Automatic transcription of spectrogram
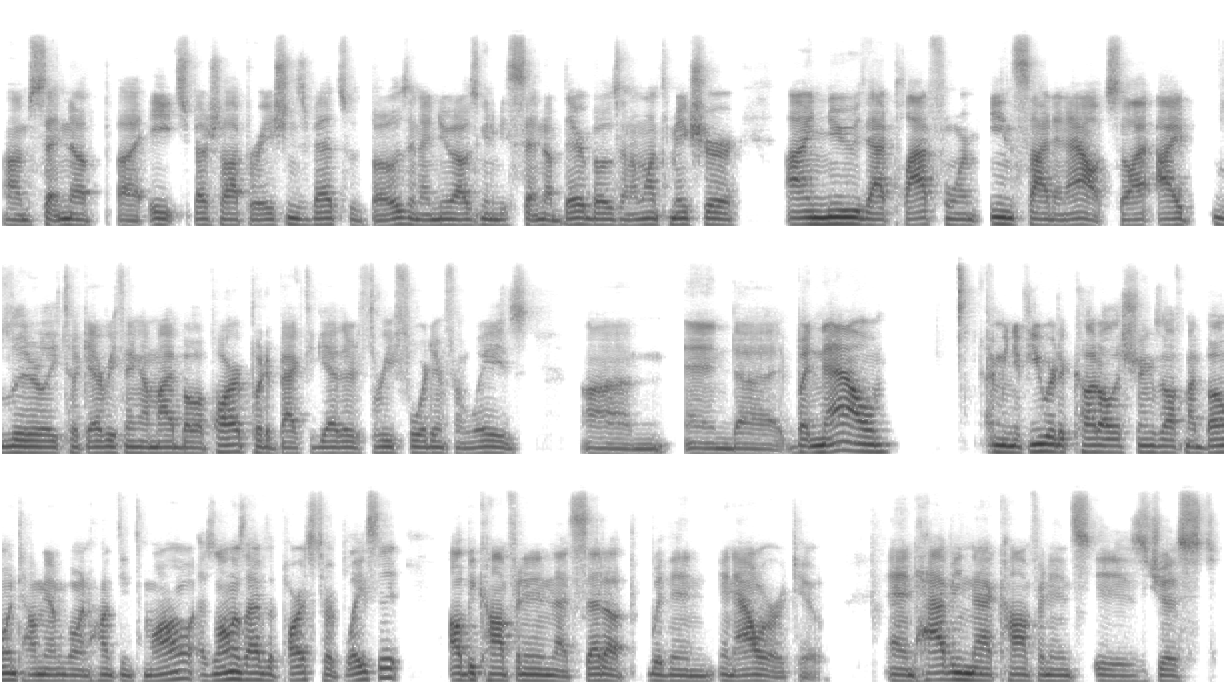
um, setting up uh, eight special operations vets with bows, and I knew I was going to be setting up their bows, and I wanted to make sure I knew that platform inside and out. So I, I literally took everything on my bow apart, put it back together three, four different ways. Um, and uh, but now, I mean, if you were to cut all the strings off my bow and tell me I'm going hunting tomorrow, as long as I have the parts to replace it, I'll be confident in that setup within an hour or two. And having that confidence is just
